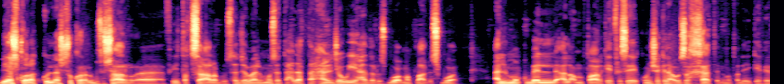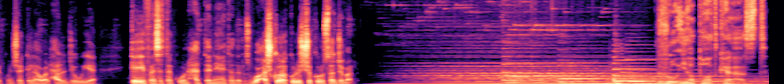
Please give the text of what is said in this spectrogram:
بدي اشكرك كل الشكر المستشار آه، في طقس العرب الاستاذ جمال موسى. تحدثنا عن الحاله الجوية هذا الأسبوع مطلع الأسبوع المقبل. الأمطار كيف سيكون شكلها؟ أو زخات المطريه كيف يكون شكلها؟ والحالة الجوية كيف ستكون حتى نهاية هذا الأسبوع. أشكرك كل الشكر أستاذ جمال. رؤيا بودكاست.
